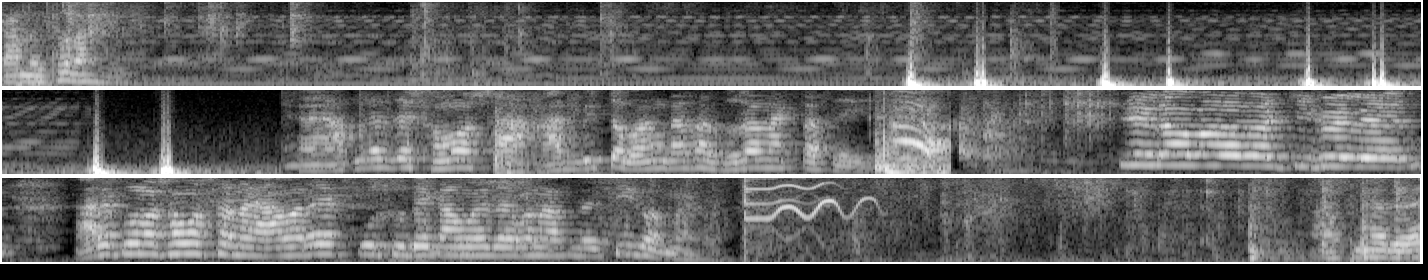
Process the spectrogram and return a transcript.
কানে তো রাখেন। হ্যাঁ আপনার যে সমস্যা হার্টবিটটা ভাঙতাছে জোড়া নাকতাছে। এটা আমার আবার কি কইলেন? আরে কোনো সমস্যা নাই আমার এক ওষুধে কামাই যাবে না আপনি কি করেন আপনারে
